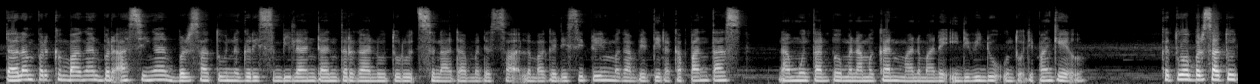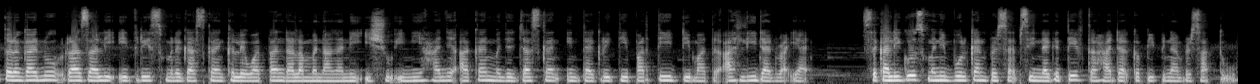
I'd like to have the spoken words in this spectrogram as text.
Dalam perkembangan berasingan Bersatu Negeri Sembilan dan Terengganu turut senada mendesak lembaga disiplin mengambil tindakan pantas namun tanpa menamakan mana-mana individu untuk dipanggil. Ketua Bersatu Terengganu Razali Idris menegaskan kelewatan dalam menangani isu ini hanya akan menjejaskan integriti parti di mata ahli dan rakyat sekaligus menimbulkan persepsi negatif terhadap kepimpinan Bersatu.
